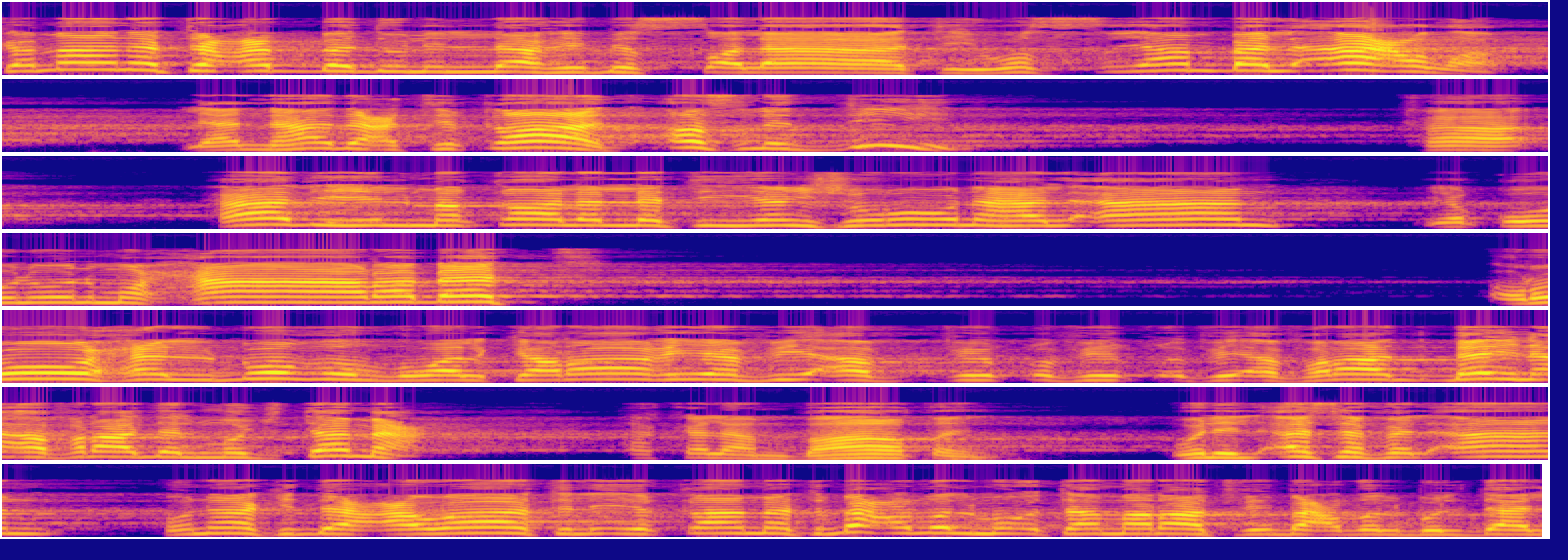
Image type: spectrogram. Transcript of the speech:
كما نتعبد لله بالصلاة والصيام بل أعظم لأن هذا اعتقاد أصل الدين. فهذه المقالة التي ينشرونها الآن يقولون محاربة روح البغض والكراهية في في في أفراد بين أفراد المجتمع. هذا كلام باطل. وللأسف الآن هناك دعوات لإقامة بعض المؤتمرات في بعض البلدان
